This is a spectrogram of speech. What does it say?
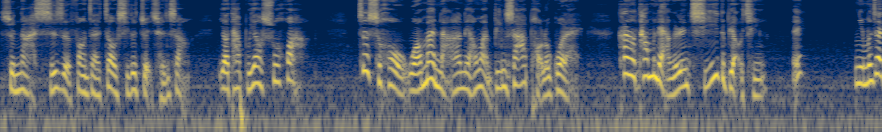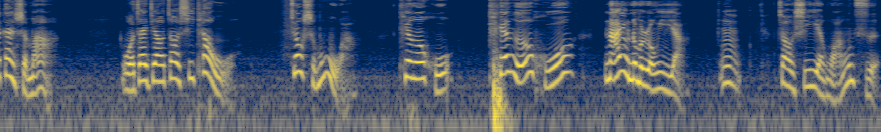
孙娜食指放在赵熙的嘴唇上，要他不要说话。这时候，王曼拿了两碗冰沙跑了过来，看到他们两个人奇异的表情，哎，你们在干什么啊？我在教赵熙跳舞，教什么舞啊？天鹅湖，天鹅湖哪有那么容易呀？嗯，赵熙演王子，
